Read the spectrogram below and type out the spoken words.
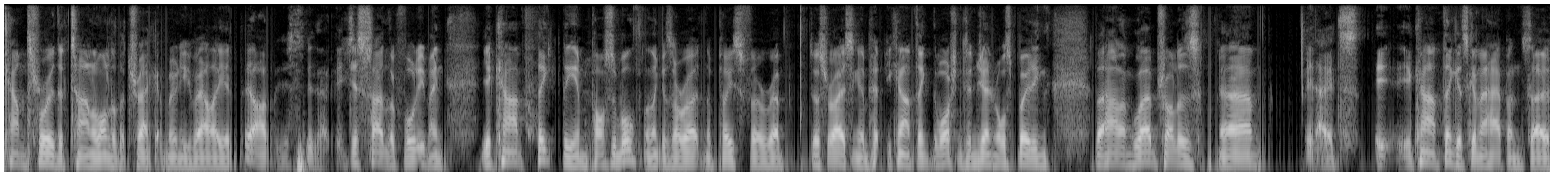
come through the tunnel onto the track at Moonee Valley. It, oh, it's, just so look forward. I mean, you can't think the impossible. I think, as I wrote in the piece for uh, just racing a bit, you can't think the Washington Generals beating the Harlem Globetrotters. Um, you know, it's it, you can't think it's going to happen. So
